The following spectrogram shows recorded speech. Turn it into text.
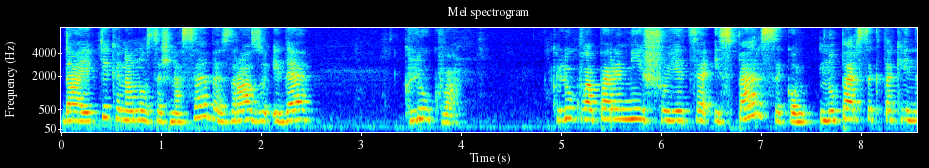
Да, як тільки наносиш на себе, зразу йде клюква. Клюква перемішується із персиком. Ну, персик такий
